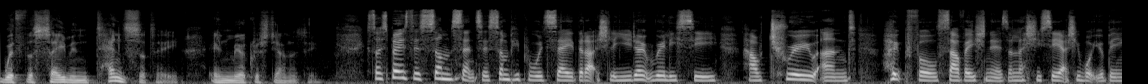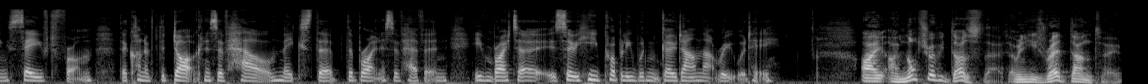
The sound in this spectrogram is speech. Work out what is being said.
with the same intensity in mere Christianity. Because I suppose there's some senses, some people would say that actually you don't really see how true and hopeful salvation is unless you see actually what you're being saved from. The kind of the darkness of hell makes the, the brightness of heaven even brighter. So he probably wouldn't go down that route, would he? I, am not sure if he does that. I mean, he's read Dante,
